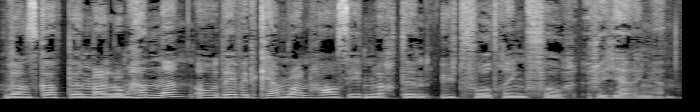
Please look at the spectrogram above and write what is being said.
Vennskapet mellom henne og David Cameron har siden vært en utfordring for regjeringen.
